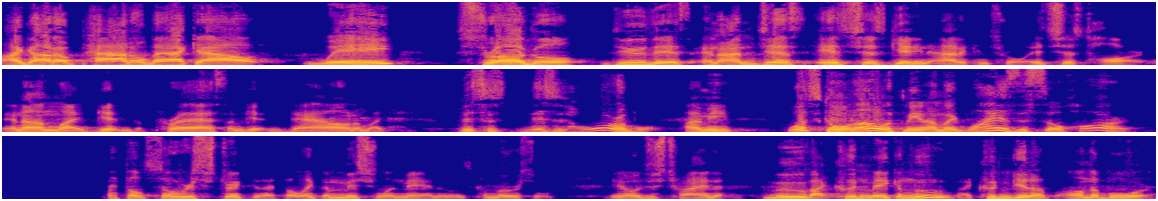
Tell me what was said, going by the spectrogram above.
I gotta paddle back out, wait, struggle, do this, and I'm just, it's just getting out of control. It's just hard. And I'm like getting depressed, I'm getting down, I'm like, this is, this is horrible. I mean, what's going on with me? And I'm like, why is this so hard? I felt so restricted. I felt like the Michelin man in those commercials. You know, just trying to move. I couldn't make a move. I couldn't get up on the board.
